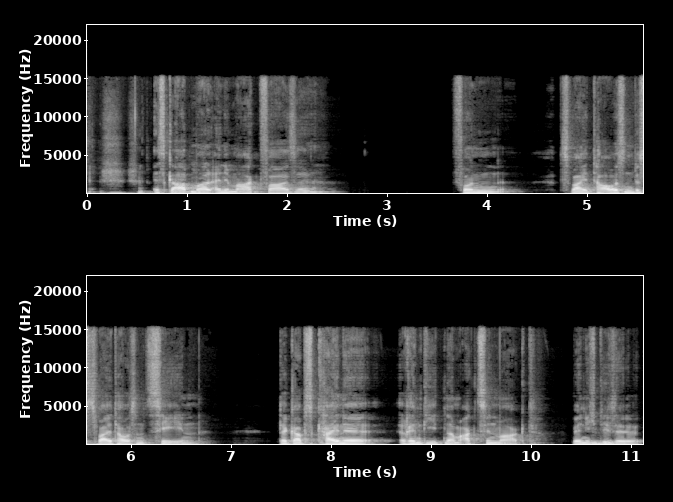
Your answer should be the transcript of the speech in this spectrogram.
es gab mal eine Marktphase von 2000 bis 2010. Da gab es keine Renditen am Aktienmarkt, wenn ich mhm. diese,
